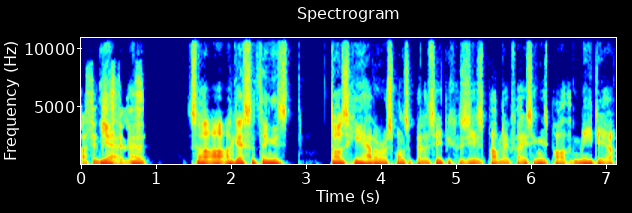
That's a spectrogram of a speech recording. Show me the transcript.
I think he Yeah. still is. uh, so I, I guess the thing is, does he have a responsibility because he's public facing, he's part of the media,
